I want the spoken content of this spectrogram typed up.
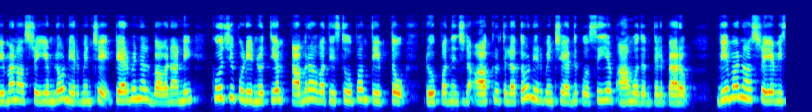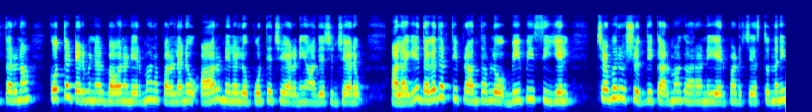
విమానాశ్రయంలో నిర్మించే టెర్మినల్ భవనాన్ని కూచిపూడి నృత్యం అమరావతి స్తూపం థీమ్తో రూపొందించిన ఆకృతులతో నిర్మించేందుకు సీఎం ఆమోదం తెలిపారు. విమానాశ్రయ విస్తరణ కొత్త టెర్మినల్ భవన నిర్మాణ పనులను ఆరు నెలల్లో పూర్తి చేయాలని ఆదేశించారు. అలాగే దగదర్తి ప్రాంతంలో బీపీసీఎల్ చమురు శుద్ధి కర్మాగారాన్ని ఏర్పాటు చేస్తుందని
